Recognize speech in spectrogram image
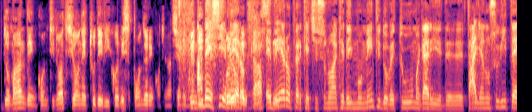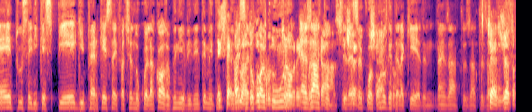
domande in continuazione e tu devi corrispondere in continuazione. Quindi Ah beh sì, è vero, casting- è vero perché ci sono anche dei momenti dove tu magari eh, tagliano su di te e tu sei lì che spieghi perché stai facendo quella cosa, quindi evidentemente E ci stai deve essere col qualcuno, esatto, caso, ci deve essere certo, qualcuno che certo. te la chiede, esatto, esatto, esatto. Certo, certo.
